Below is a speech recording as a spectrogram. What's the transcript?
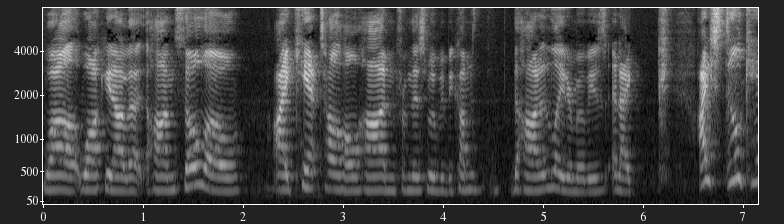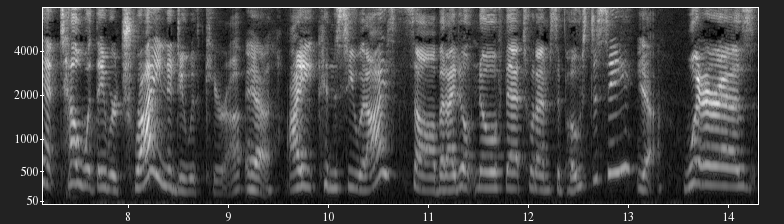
While walking out of Han Solo, I can't tell how Han from this movie becomes the Han in later movies, and I, I still can't tell what they were trying to do with Qi'ra. yeah I can see what I saw, but I don't know if that's what I'm supposed to see. yeah. Whereas,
